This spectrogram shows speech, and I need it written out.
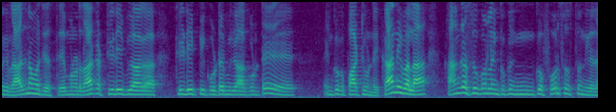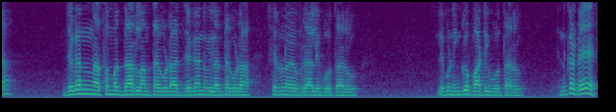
మీకు రాజీనామా చేస్తే మొన్నటి దాకా టీడీపీ టీడీపీ కూటమి కాకుంటే ఇంకొక పార్టీ ఉండే. కానీ ఇవాళ కాంగ్రెస్ రూపంలో ఇంకొక ఇంకో ఫోర్స్ వస్తుంది కదా. జగన్ అసమర్థదారులంతా కూడా జగన్ వీళ్ళంతా కూడా శరీరంలో వైపు రాలిపోతారు. లేకుంటే ఇంకో పార్టీకి పోతారు. ఎందుకంటే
